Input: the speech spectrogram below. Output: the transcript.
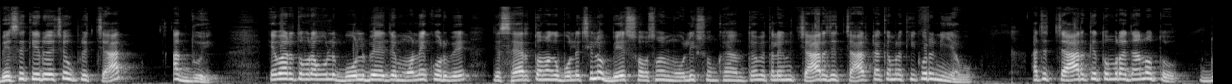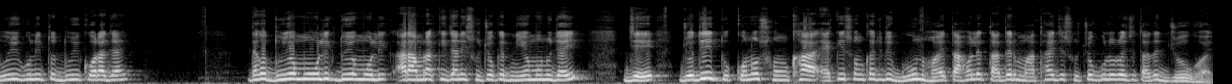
বেসে কে রয়েছে? উপরে চার আর দুই। এবারে তোমরা বলে, বলবে যে, মনে করবে যে, স্যার তো আমাকে বলেছিল বেস সবসময় মৌলিক সংখ্যায় আনতে হবে, তাহলে চার আছে, চারটাকে আমরা কী করে নিয়ে যাব? আচ্ছা চারকে তোমরা জানো তো, দুই গুণিত দুই করা যায়। দেখো দুইও মৌলিক দুইও মৌলিক আর আমরা কি জানি সূচকের নিয়ম অনুযায়ী যে যদি কোনো সংখ্যা, একই সংখ্যা যদি গুণ হয়, তাহলে তাদের মাথায় যে সূচকগুলো রয়েছে তাদের যোগ হয়।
